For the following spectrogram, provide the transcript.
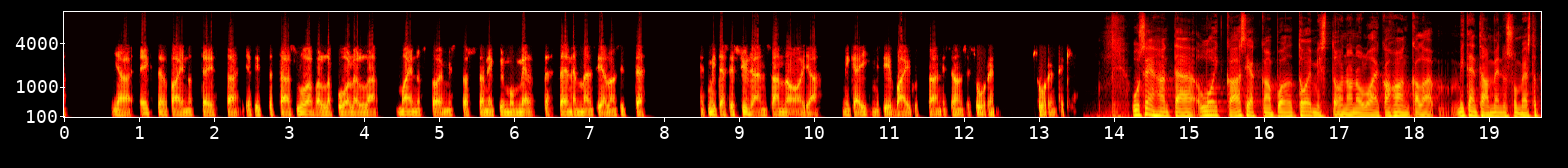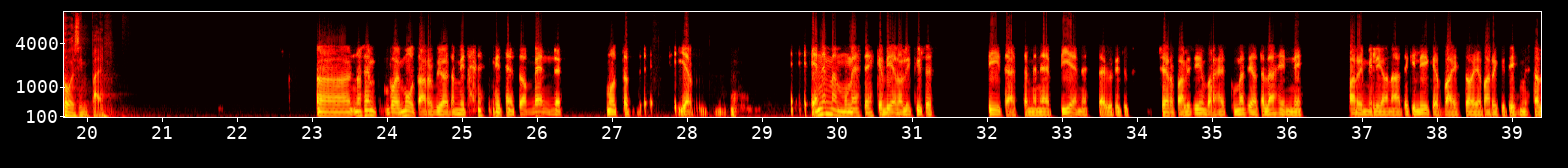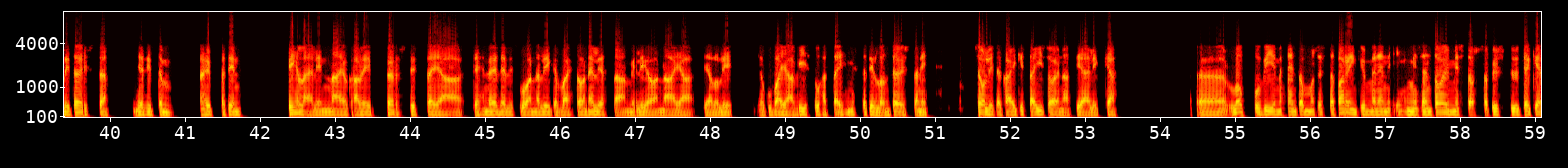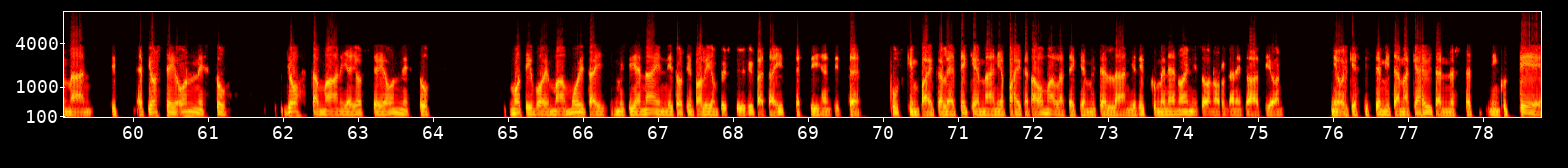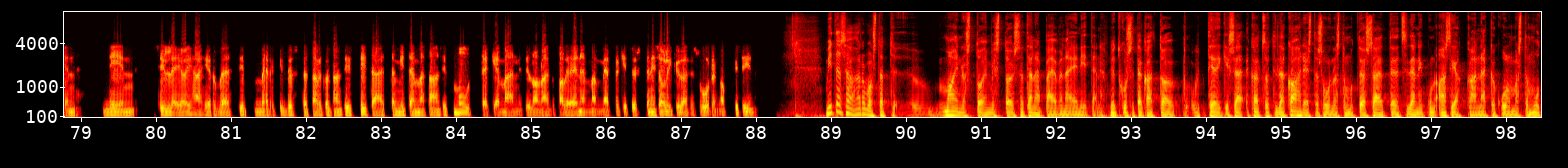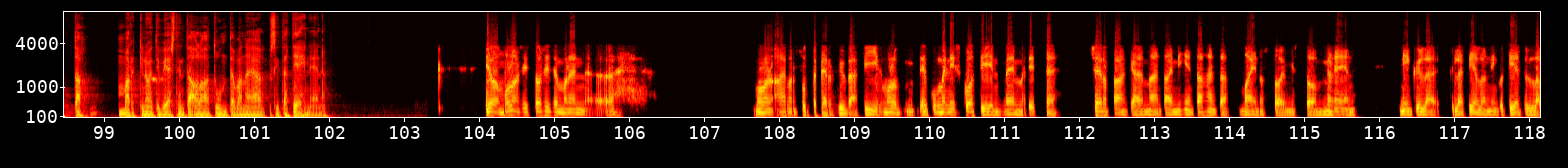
ja Excel-painotteista ja sitten taas luovalla puolella mainostoimistossa, niin kyllä mun mielestä enemmän siellä on sitten, että mitä se sydän sanoo ja mikä ihmisiin vaikuttaa, niin se on se suurin, suurin tekijä. Useinhan tämä loikka asiakkaan puolelta toimistoon on ollut aika hankala. Miten tämä on mennyt sun mielestä toisinpäin? Öö, no sen voi muut arvioida, miten, miten se on mennyt, mutta ja enemmän mun mielestä ehkä vielä oli kyse siitä, että menee pienestä yrityksestä. Serpa oli siinä vaiheessa, kun mä sieltä lähdin, niin pari miljoonaa teki liikevaihtoa ja parikymmentä ihmistä oli töissä – ja sitten hyppäsin Pihlailinnaa, joka oli pörssissä ja tehnyt edellisvuonna liikevaihtoa 400 miljoonaa ja siellä oli joku vajaa 5000 ihmistä silloin töissä, niin se oli se kaikista isoin asia. Eli loppuviimein tuommoisessa parinkymmenen ihmisen toimistossa pystyy tekemään, että jos ei onnistu johtamaan ja jos ei onnistu motivoimaan muita ihmisiä näin, niin tosi paljon pystyy hypätä itse siihen sitten puskin paikalle ja tekemään ja paikata omalla tekemisellään. Ja sitten kun menee noin isoon organisaatioon, niin oikeasti se, mitä mä käytännössä niin teen, niin sille ei ole ihan hirveästi merkitystä. Tarkoitan siis sitä, että miten mä saan sitten muut tekemään, niin sillä on aika paljon enemmän merkitystä, niin se oli kyllä se suurin oppi siinä. Mitä sä arvostat mainostoimistoissa tänä päivänä eniten? Nyt kun sitä katsoo, tietenkin sä katsot sitä kahdesta suunnasta, mutta jos sä ajattelet sitä niin kuin asiakkaan näkökulmasta, mutta markkinointiviestintäalaa tuntevana ja sitä tehneenä? Joo, mulla on siis tosi semmoinen äh, mulla on aivan superhyvä fiilis. Mulla, kun menis kotiin, me emme sitten Serpaan käymään tai mihin tahansa mainostoimistoon menen, niin kyllä, kyllä siellä on niin kuin tietyllä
